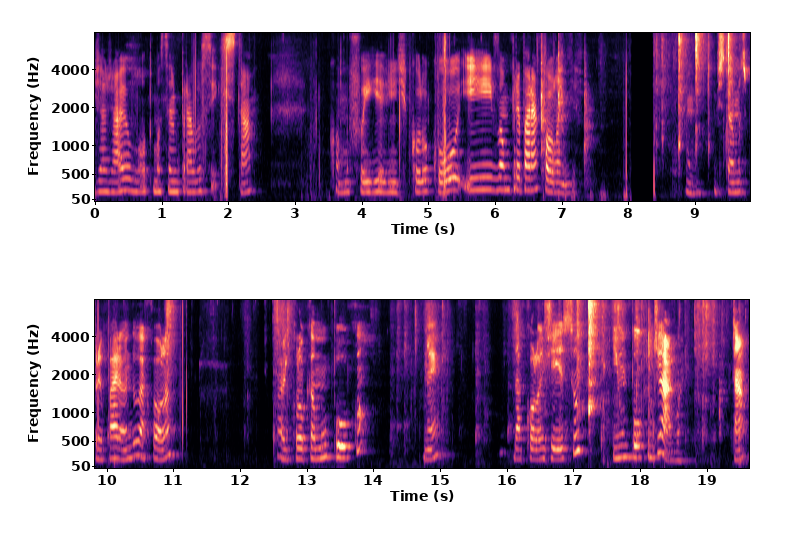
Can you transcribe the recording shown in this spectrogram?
Já já eu volto mostrando pra vocês, tá? Como foi que a gente colocou e vamos preparar a cola ainda. Hum, estamos preparando a cola. Aí colocamos um pouco, né? Da cola gesso e um pouco de água, tá?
